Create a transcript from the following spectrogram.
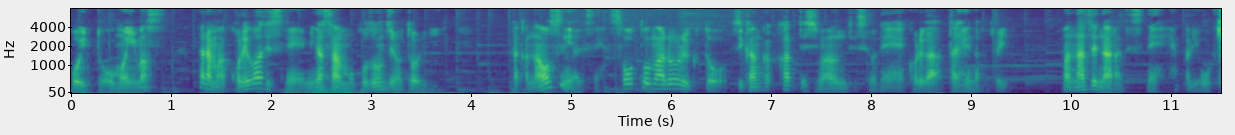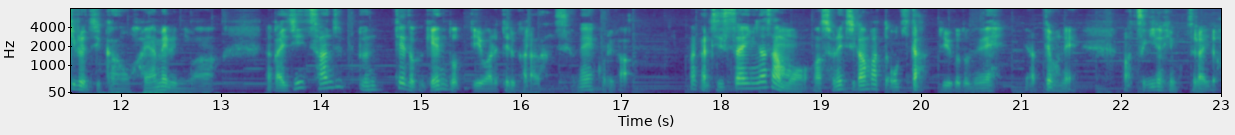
多いと思います。ただまあこれはですね、皆さんもご存知の通り、なんか直すにはですね、相当な労力と時間がかかってしまうんですよね。これが大変なことに。まあなぜならですね、やっぱり起きる時間を早めるには、なんか1日30分程度が限度って言われてるからなんですよね、これが。なんか実際皆さんも、まあ初日頑張って起きたということでね、やってもね、まあ次の日も辛いと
